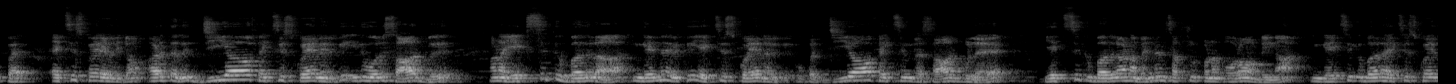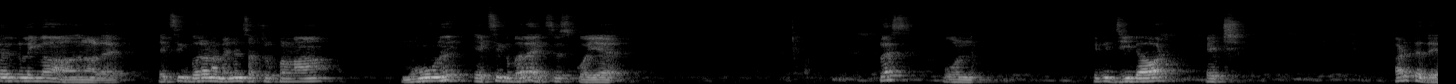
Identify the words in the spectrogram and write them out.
இப்போ எக்ஸ் ஸ்கொயர் எழுதிட்டோம். அடுத்தது ஜி ஆஃப் எக்ஸ் ஸ்கொயர்னு இருக்குது இது ஒரு சார்பு. ஆனால் எக்ஸுக்கு பதிலாக இங்கே என்ன இருக்குது எக்ஸ் ஸ்கொயர்னு இருக்குது இப்போ ஜி ஆஃப் எக்ஸுன்ற சார்பில் எக்ஸுக்கு பதிலாக நம்ம என்னென்னு சப்ஸ்டியூட் பண்ண போகிறோம் அப்படின்னா இங்கே எக்ஸுக்கு பதிலாக எக்ஸ் ஸ்கொயர் இருக்கு இல்லைங்களா? அதனால் எக்ஸுக்கு பதிலாக நம்ம என்னென்னு சப்ஸ்டியூட் பண்ணலாம்? மூணு எக்ஸுக்கு பதிலாக எக்ஸ் ஸ்கொயர் ப்ளஸ் ஒன்று இது ஜி டாட் ஹெச் அடுத்தது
